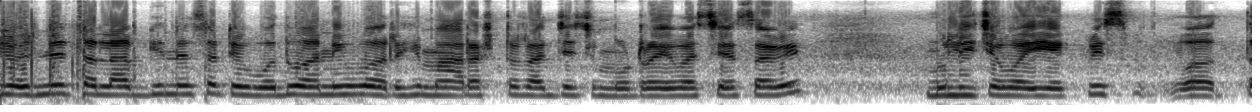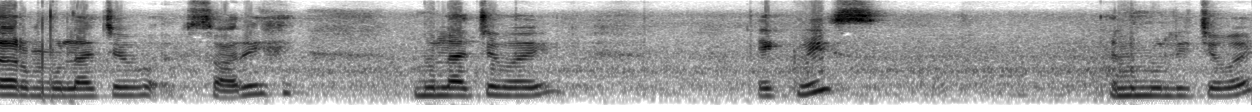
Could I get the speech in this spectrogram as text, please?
योजनेचा लाभ घेण्यासाठी वधू आणि वर हे महाराष्ट्र राज्याचे मूळ रहिवासी असावे. मुलीचे वय एकवीस व तर मुलाचे सॉरी मुलाचे वय एकवीस आणि मुलीचे वय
